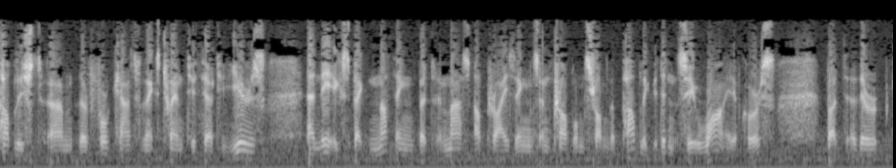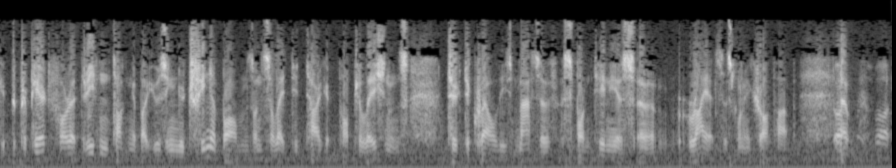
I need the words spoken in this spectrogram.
published um, their forecast for the next 20, 30 years, and they expect nothing but mass uprisings and problems from the public. They didn't say why, of course, but they're prepared for it. They're even talking about using neutrino bombs on selected target populations to, to quell these massive spontaneous uh, riots that's going to crop up. Well, now, well,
